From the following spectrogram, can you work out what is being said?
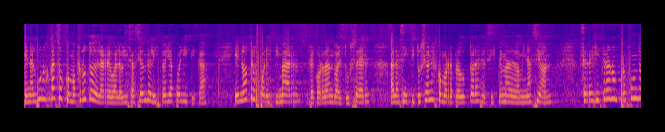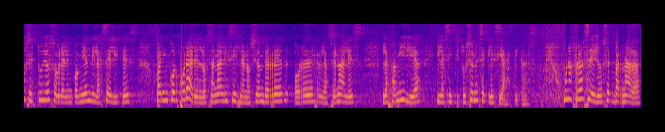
en algunos casos como fruto de la revalorización de la historia política, en otros por estimar, recordando al TUSER, a las instituciones como reproductoras del sistema de dominación, se registraron profundos estudios sobre la encomienda y las élites, para incorporar en los análisis la noción de red o redes relacionales, la familia y las instituciones eclesiásticas. Una frase de Josep Barnadas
